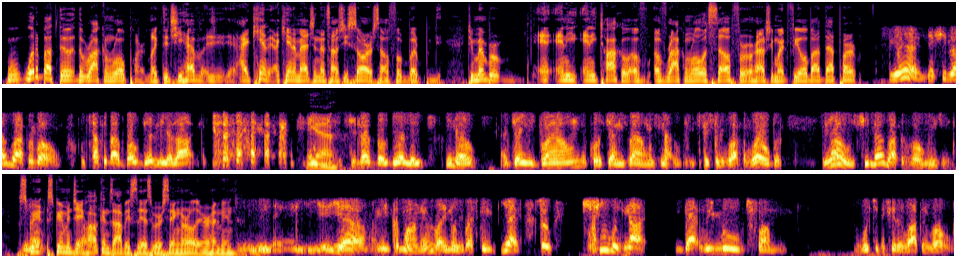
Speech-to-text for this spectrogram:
What about the the rock and roll part? Like, did she have? I can't I can't imagine that's how she saw herself. But, but do you remember any any talk of of rock and roll itself, or how she might feel about that part? Yeah, yeah, she loved rock and roll. We talked about Bo Diddley a lot. Yeah. she loved Bo Diddley. You know, uh, James Brown. Of course, James Brown was not specific rock and roll, but no, she loved rock and roll music. Scream. Screaming Jay Hawkins, obviously, as we were saying earlier. I mean, Yeah, I mean, come on, everybody knows about Scream. Yes, so she was not that removed from what you consider rock and roll.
